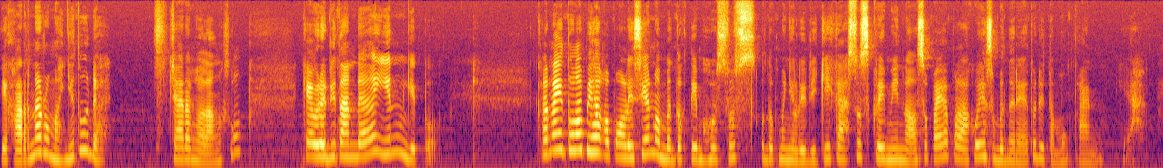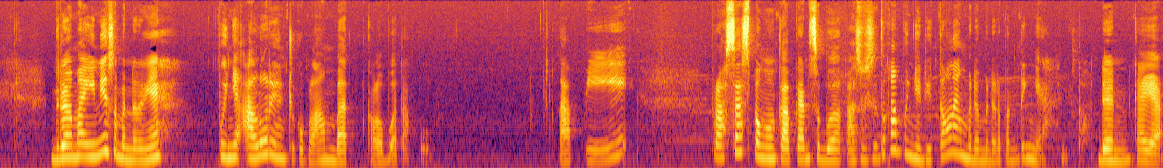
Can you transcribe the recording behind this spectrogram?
Ya karena rumahnya tuh udah secara nggak langsung kayak udah ditandain gitu karena itulah pihak kepolisian membentuk tim khusus untuk menyelidiki kasus kriminal supaya pelaku yang sebenarnya itu ditemukan ya drama ini sebenarnya punya alur yang cukup lambat kalau buat aku. Tapi proses pengungkapkan sebuah kasus itu kan punya detail yang benar-benar penting ya gitu. Dan kayak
